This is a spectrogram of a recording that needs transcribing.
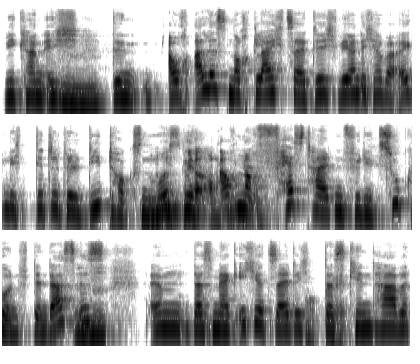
Wie kann ich Mhm. den auch alles noch gleichzeitig, während ich aber eigentlich digital detoxen muss, Ja, auch auch, noch festhalten für die Zukunft? Denn das ist, ähm, das merke ich jetzt, seit ich Mhm. Okay. das Kind habe,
